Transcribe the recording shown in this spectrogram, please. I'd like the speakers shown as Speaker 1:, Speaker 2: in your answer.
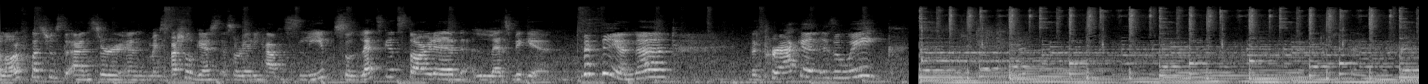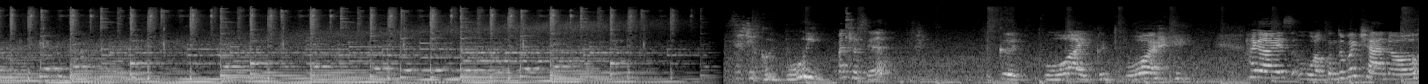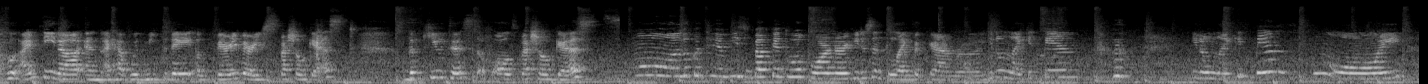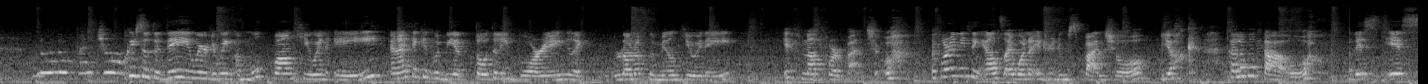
Speaker 1: a lot of questions to answer and my special guest is already half asleep. So let's get started. Let's begin. Yan na. Uh, the Kraken is awake.
Speaker 2: Such a good boy.
Speaker 1: Pancho sit. Good boy, good boy. Hi guys, welcome to my channel. I'm Tina and I have with me today a very very special guest. The cutest of all special guests. Oh, look at him. He's backed into a corner. He doesn't like the camera. You don't like it, Pan? you don't like it, Pan? Oy. No, no, Pancho. Okay, so today we're doing a mukbang Q&A and I think it would be a totally boring, like run-of-the-mill Q&A if not for Pancho. Before anything else, I want to introduce Pancho. Yuck! Kala tao. This is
